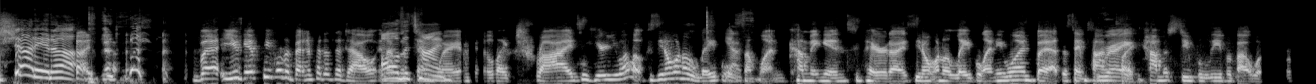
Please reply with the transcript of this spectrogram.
Shut it up. but you give people the benefit of the doubt. And All the same time. Way. I'm gonna like try to hear you out because you don't want to label Yes. someone coming into paradise. You don't want to label anyone, but at the same time, Right. like how much do you believe about what people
